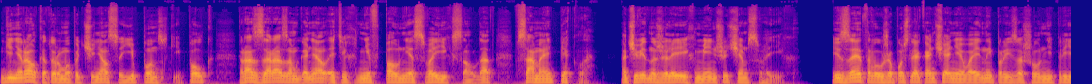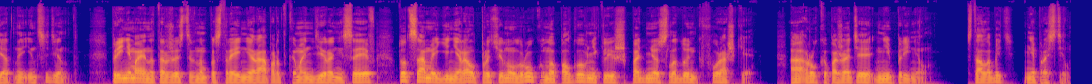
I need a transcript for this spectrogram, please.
Генерал, которому подчинялся японский полк, раз за разом гонял этих не вполне своих солдат в самое пекло, очевидно, жалея их меньше, чем своих. Из-за этого уже после окончания войны произошел неприятный инцидент. Принимая на торжественном построении рапорт командира Нисеев, тот самый генерал протянул руку, но полковник лишь поднес ладонь к фуражке, а рукопожатие не принял. Стало быть, не простил.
